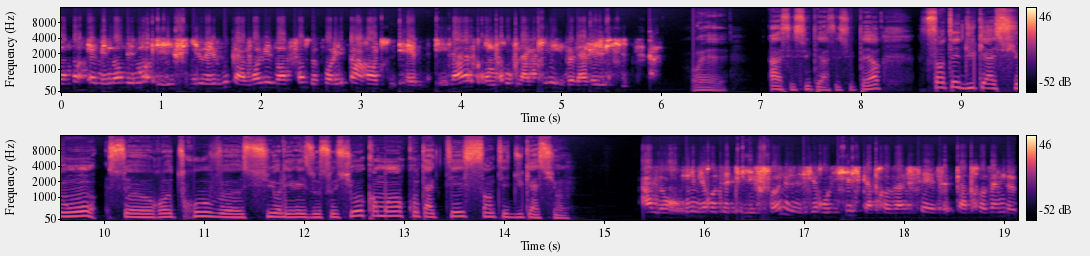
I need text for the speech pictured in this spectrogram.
enfants aiment énormément et figurez-vous qu'avant les enfants, ce sont les parents qui aiment. Et là, on trouve la clé de la réussite. Ouais. Ah, c'est super, c'est super. Santé Éducation se retrouve sur les réseaux sociaux. Comment contacter Santé Éducation? Alors, numéro de téléphone, 06 96 89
